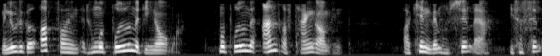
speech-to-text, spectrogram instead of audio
Men nu er det gået op for hende, at hun må bryde med de normer må bryde med andres tanker om hende, og erkende, hvem hun selv er i sig selv.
